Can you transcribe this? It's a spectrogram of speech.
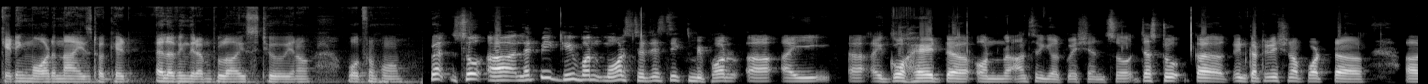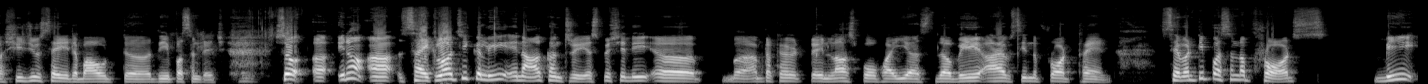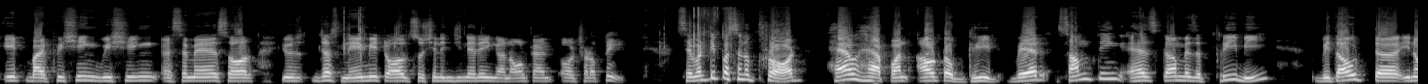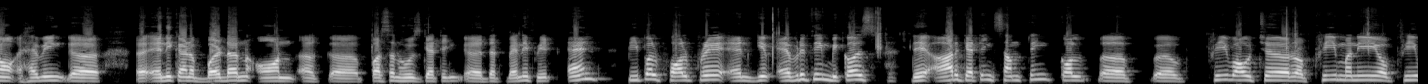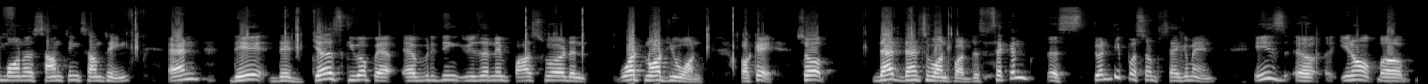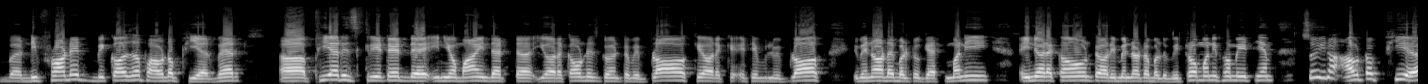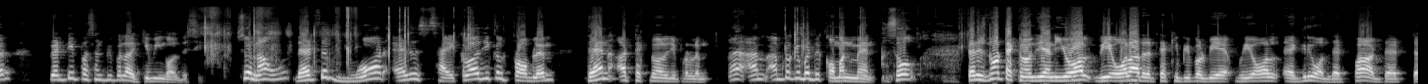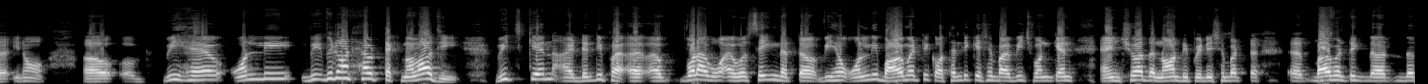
getting modernized or get allowing their employees to, you know, work from home? Well, so uh, let me give one more statistic before uh, I uh, I go ahead uh, on answering your question. So just to uh, in continuation of what uh, Shiju said about the percentage. So you know psychologically in our country, especially I'm talking in last four or five years, the way I have seen the fraud trend, seventy percent of frauds be it by phishing, vishing, SMS, or you just name it all social engineering and all kind all sort of thing. 70% of fraud have happened out of greed where something has come as a freebie without uh, you know having uh, uh, any kind of burden on a, a person who is getting uh, that benefit and people fall prey and give everything because they are getting something called uh, uh, free voucher or free money or free bonus something something. And they they just give up everything username password and what not you want. Okay so that that's one part. The second 20% segment is uh, you know uh, defrauded because of out of fear where uh, fear is created uh, in your mind that uh, your account is going to be blocked your atm will be blocked you may not able to get money in your account or you may not able to withdraw money from atm so you know out of fear 20% people are giving all this. So now that's a more as a psychological problem than a technology problem. I'm, I'm talking about the common man. So there is no technology and you all we all are the techie people. We, we all agree on that part that uh, you know uh, uh, we have only we, we don't have technology which can identify uh, uh what I, I, was saying that uh, we have only biometric authentication by which one can ensure the non-repudiation but biometric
